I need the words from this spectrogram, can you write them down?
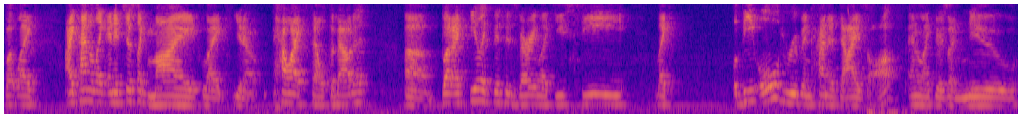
But like, I kind of like, and it's just like my like, you know, how I felt about it. Um, but I feel like this is very like you see like the old Ruben kind of dies off, and like there's a new,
